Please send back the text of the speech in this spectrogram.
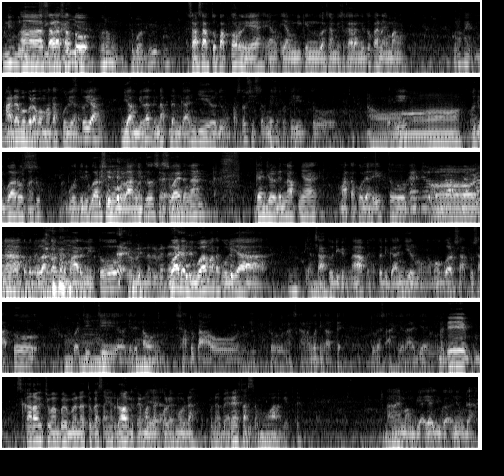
eh, nasi salah satu Iya, orang coba duit. salah satu faktor nih ya yang yang bikin gua sampai sekarang itu karena emang ada beberapa mata kuliah tuh yang diambilnya genap dan ganjil di Unpas tuh sistemnya seperti itu. Oh. Jadi jadi gua harus gua jadi gua harus ngulang itu sesuai dengan ganjil genapnya mata kuliah itu. gitu. Oh, iya. Nah kebetulan tahun kemarin itu bener-bener. gua ada dua mata kuliah. Yang satu digenap, yang satu diganjil. Mau nggak mau gua harus satu-satu gua cicil. Jadi tahun satu tahun gitu. Nah sekarang gua tinggal te- tugas akhir aja nih. Berarti sekarang cuma benar-benar tugas akhir doang gitu ya mata Iya. kuliah mah udah udah beres lah semua gitu. Karena emang biaya juga ini udah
